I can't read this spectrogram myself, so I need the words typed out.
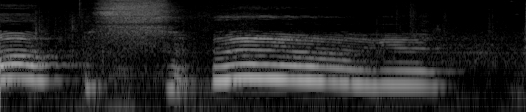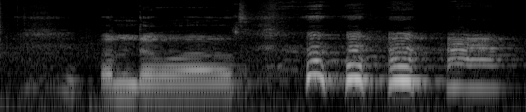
Oh, oh, oh God. Underworld.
